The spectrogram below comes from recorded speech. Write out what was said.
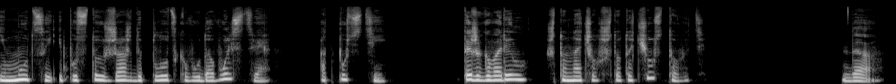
эмоций и пустой жажды плотского удовольствия, отпусти. Ты же говорил, что начал что-то чувствовать?» «Да».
